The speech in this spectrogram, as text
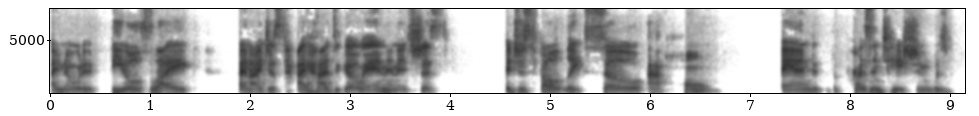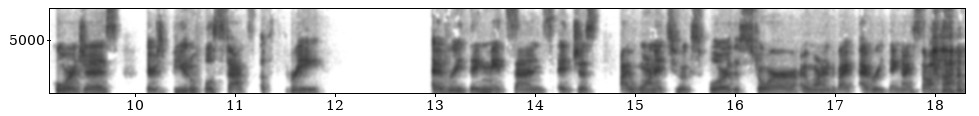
I know what it feels like and I just I had to go in and it's just it just felt like so at home. And the presentation was gorgeous. There's beautiful stacks of 3. Everything made sense. It just I wanted to explore the store. I wanted to buy everything I saw.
